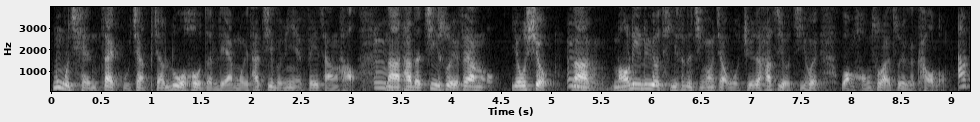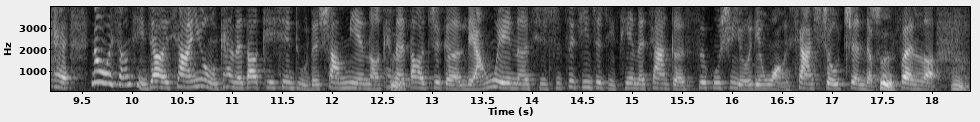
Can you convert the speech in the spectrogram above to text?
目前在股价比较落后的梁伟，它基本面也非常好，那它的技术也非常优秀，那毛利率又提升的情况下，我觉得它是有机会往红树来做一个靠拢。OK，那我想请教一下，因为我们看得到 K 线图的上面呢，看得到这个梁伟呢，其实最近这几天的价格似乎是有一点往下修正的部分了，嗯，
